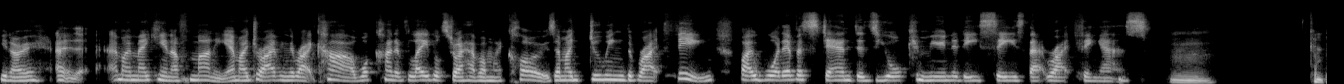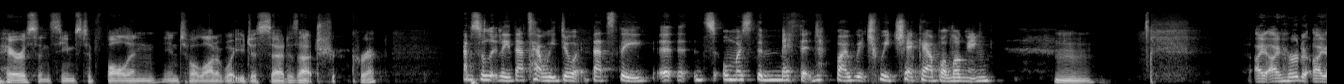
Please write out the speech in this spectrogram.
You know am i making enough money? Am i driving the right car? What kind of labels do i have on my clothes? Am i doing the right thing by whatever standards your community sees that right thing as? Mm. comparison seems to fall in into a lot of what you just said. Is that tr- correct Absolutely, that's how we do it. That's the it's almost the method by which we check our belonging. Hmm. I, I heard I,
